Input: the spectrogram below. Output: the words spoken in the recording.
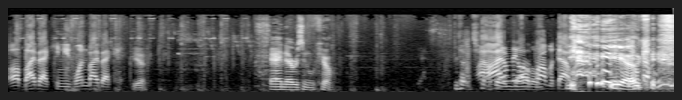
oh, buyback. He needs one buyback. Yeah. And every single kill. I, I don't think I have a problem with that one. yeah, okay.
